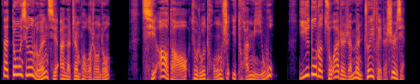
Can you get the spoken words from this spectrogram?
在东兴轮劫案的侦破过程中，奇奥岛就如同是一团迷雾，一度的阻碍着人们追匪的视线。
